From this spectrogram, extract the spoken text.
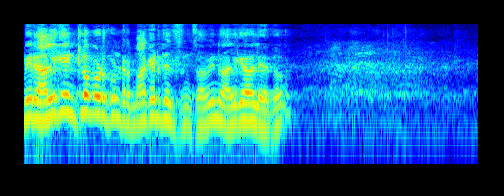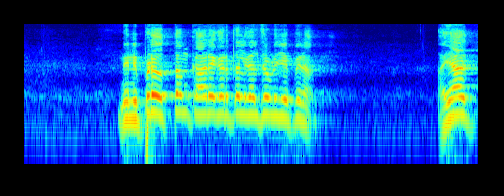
మీరు అలిగే ఇంట్లో పడుకుంటారు. మాకంటే తెలుసు స్వామి నువ్వు అలిగేవలేదు నేను ఇప్పుడే ఉత్తమ్ కార్యకర్తలు కలిసినప్పుడు చెప్పిన అయ్యా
